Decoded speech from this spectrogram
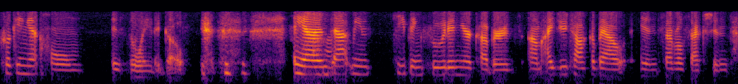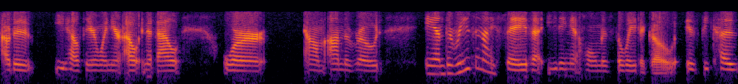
cooking at home is the way to go. and uh-huh. that means keeping food in your cupboards. Um, I do talk about in several sections how to eat healthier when you're out and about or um, on the road. And the reason I say that eating at home is the way to go is because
